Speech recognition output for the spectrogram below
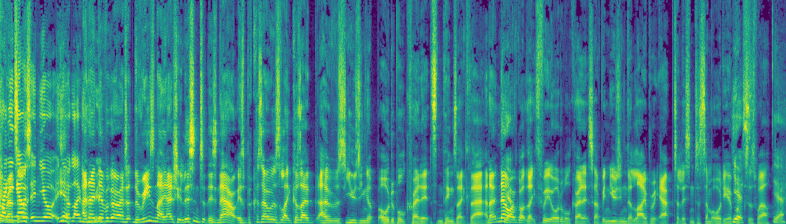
around hanging out in your- in yeah, your And I never got around to the reason I actually listen to this now is because I was like because I I was using up Audible credits and things like that. And I, now Yeah. I've got like three Audible credits. I've been using the library app to listen to some audiobooks Yes. as well. Yeah.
